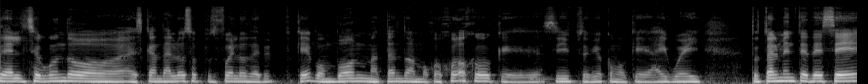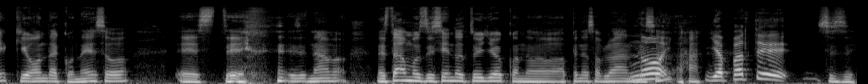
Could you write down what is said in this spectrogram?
El segundo escandaloso pues fue lo de qué bombón matando a mojojojo que sí se vio como que ay güey totalmente DC qué onda con eso este nada estábamos diciendo tú y yo cuando apenas hablaban no y aparte sí sí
